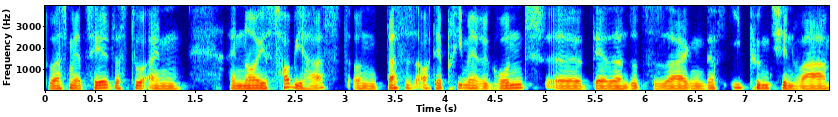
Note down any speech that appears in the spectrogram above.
du hast mir erzählt, dass du ein, ein neues Hobby hast. Und das ist auch der primäre Grund, äh, der dann sozusagen das I-Pünktchen war,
